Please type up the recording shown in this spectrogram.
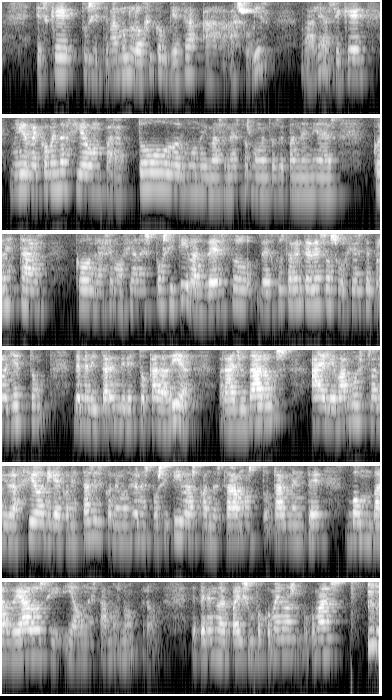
es que tu sistema inmunológico empieza a, subir. ¿Vale? Así que mi recomendación para todo el mundo y más en estos momentos de pandemia es conectar con las emociones positivas. De eso, de, justamente de eso surgió este proyecto de meditar en directo cada día, para ayudaros a elevar vuestra vibración y que conectaseis con emociones positivas cuando estábamos totalmente bombardeados y, aún estamos, ¿no? Pero dependiendo del país un poco menos, un poco más,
